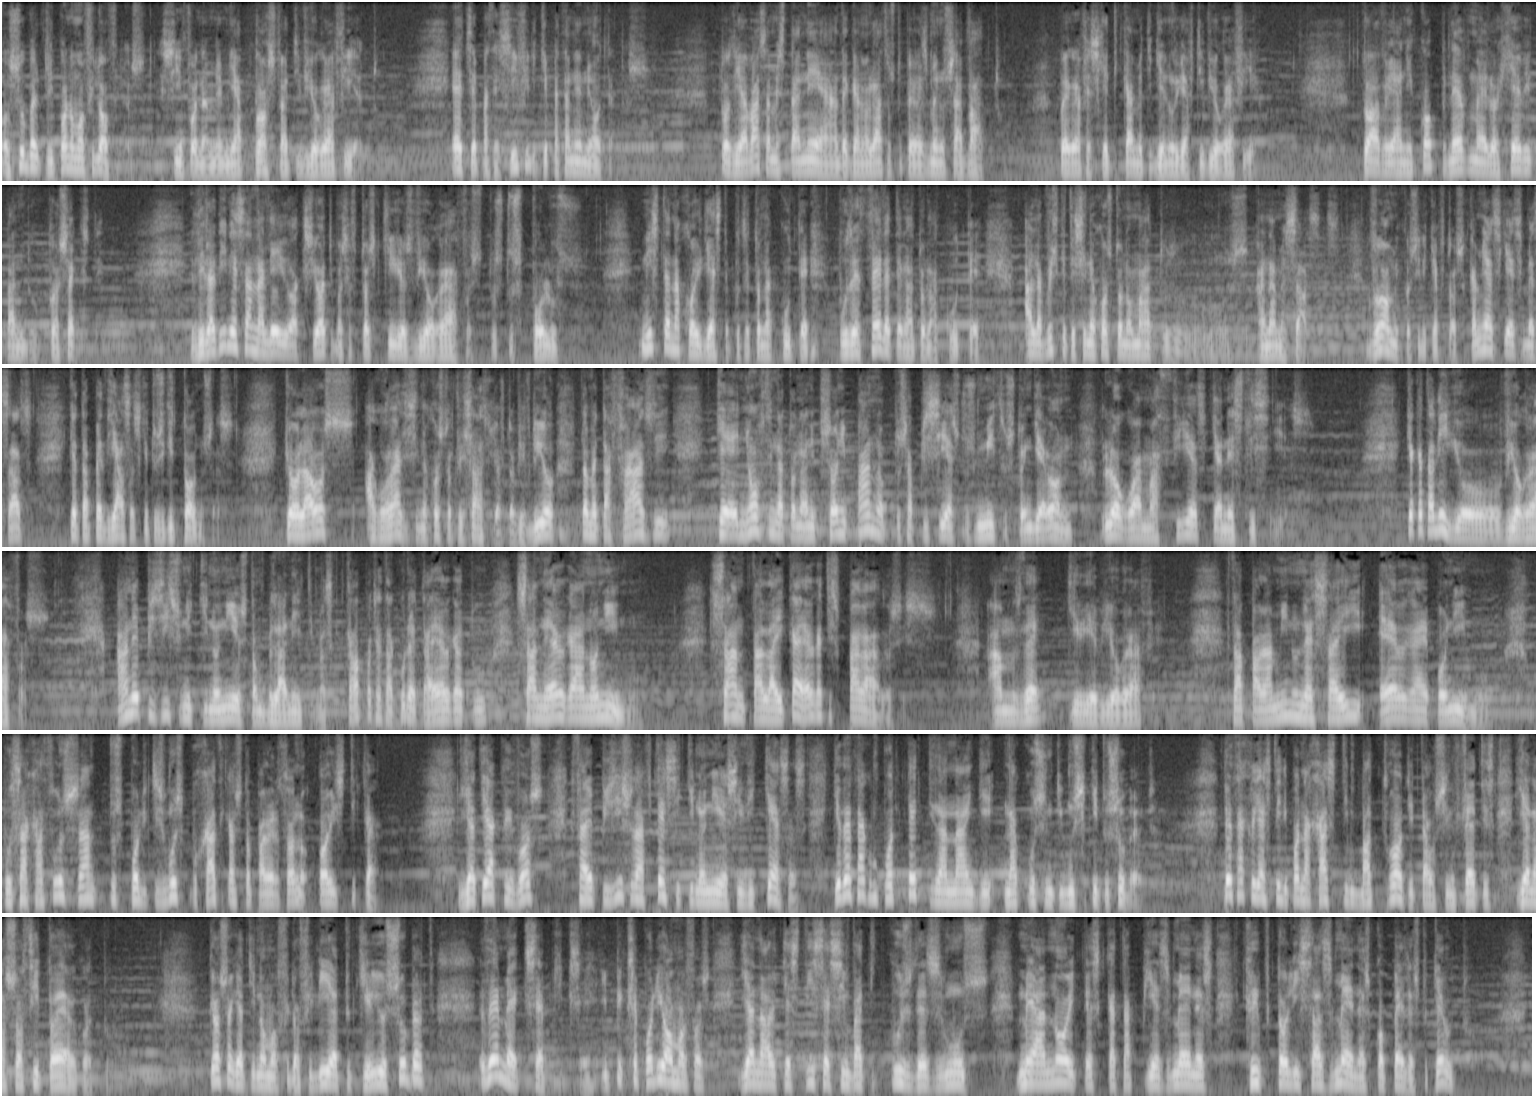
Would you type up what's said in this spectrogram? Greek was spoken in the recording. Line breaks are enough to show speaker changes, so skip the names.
Ο Σούμπερτ λοιπόν ομοφιλόφιλος, σύμφωνα με μια πρόσφατη βιογραφία του. Έτσι έπαθε σύφυλλη και πέθανε νεότατος. Το διαβάσαμε στα νέα, αν δεν κάνω λάθος, του περασμένου Σαββάτου, που έγραφε σχετικά με την καινούργια αυτή βιογραφία. Το αυριανικό πνεύμα ελοχεύει παντού. Προσέξτε. Δηλαδή είναι σαν να λέει ο αξιότιμος αυτός κύριος βιογράφος τους τους πολλούς. Μη στεναχωριέστε που δεν τον ακούτε, που δεν θέλετε να τον ακούτε, αλλά βρίσκεται συνεχώς το όνομά τους ανάμεσά σας. Βρώμικος είναι και αυτός, καμιά σχέση με εσά και τα παιδιά σας και τους γειτόνους σας. Και ο λαός αγοράζει συνεχώς το τρισάθλιο αυτό βιβλίο, το μεταφράζει και νιώθει να τον ανυψώνει πάνω από τους απλησίαστους μύθους των καιρών λόγω αμαθίας και αναισθησίας. Και καταλήγει ο βιογράφος αν επιζήσουν οι κοινωνίες στον πλανήτη μας κάποτε θα ακούνε τα έργα του σαν έργα ανωνύμου σαν τα λαϊκά έργα της παράδοσης αν δε κύριε βιογράφε θα παραμείνουν εσαΐ έργα επωνύμου που θα χαθούν σαν τους πολιτισμούς που χάθηκαν στο παρελθόν οριστικά. Γιατί ακριβώς θα επιζήσουν αυτές οι κοινωνίες οι δικές σας και δεν θα έχουν ποτέ την ανάγκη να ακούσουν τη μουσική του Σούμπερτ. Δεν θα χρειαστεί λοιπόν να χάσει την πατρότητα ο συνθέτης για να σωθεί το έργο του. Και όσο για την ομοφιλοφιλία του κυρίου Σούμπερτ δεν με εξέπληξε. Υπήρξε πολύ όμορφος για να αρκεστεί σε συμβατικούς δεσμούς με ανόητες καταπιεσμένες κρυπτολισασμένες κοπέλες του καιρού του.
